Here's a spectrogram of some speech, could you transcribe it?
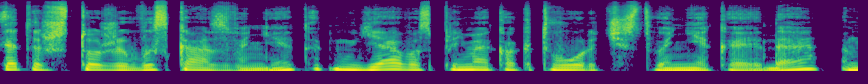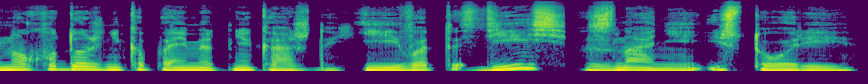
это что же высказывание? Это я вас воспринимаю как творчество некое, да, но художника поймет не каждый. И вот здесь знание истории,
